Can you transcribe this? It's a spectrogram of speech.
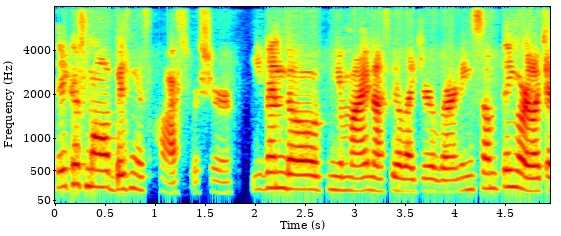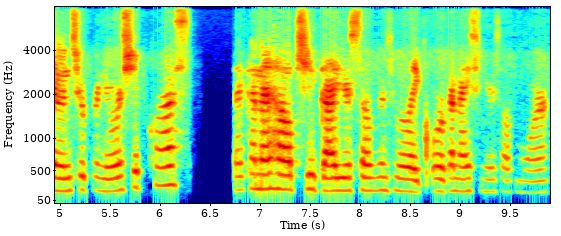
take a small business class for sure. Even though you might not feel like you're learning something or like an entrepreneurship class, that kind of helps you guide yourself into like organizing yourself more.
